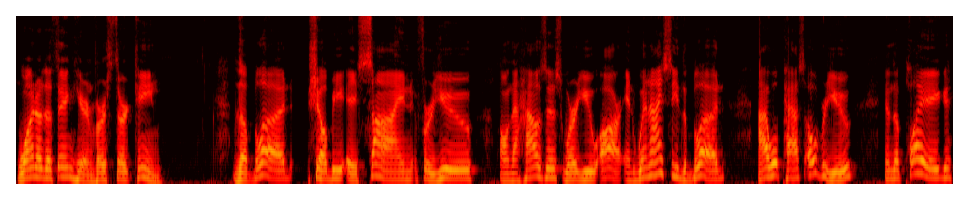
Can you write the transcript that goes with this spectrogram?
one other thing here in verse 13 the blood shall be a sign for you on the houses where you are. And when I see the blood, I will pass over you, and the plague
